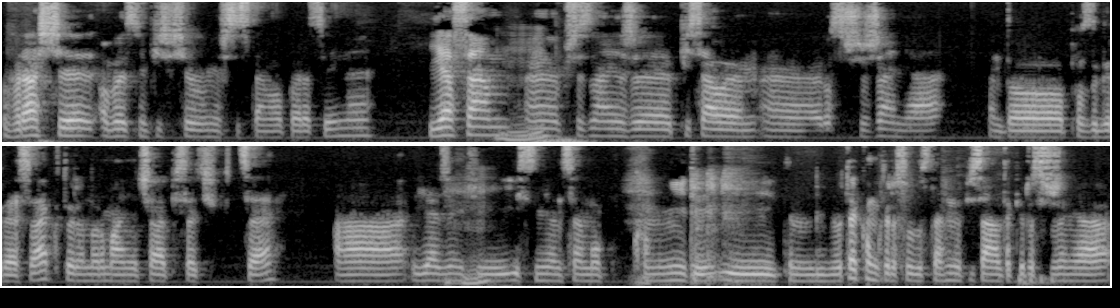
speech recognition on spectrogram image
w raście obecnie pisze się również systemy operacyjne. Ja sam mhm. e, przyznaję, że pisałem e, rozszerzenia do Postgresa, które normalnie trzeba pisać w C, a ja dzięki mhm. istniejącemu community i tym bibliotekom, które są dostępne, pisałem takie rozszerzenia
